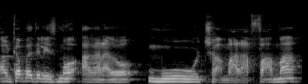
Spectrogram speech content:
el capitalismo ha ganado mucha mala fama.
